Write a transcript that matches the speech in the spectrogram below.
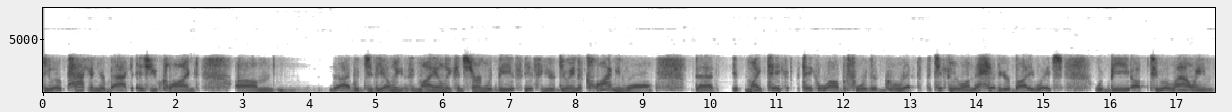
kilo pack on your back as you climbed. Um, I would the only my only concern would be if if you're doing a climbing wall that it might take take a while before the grip, particularly on the heavier body weights, would be up to allowing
